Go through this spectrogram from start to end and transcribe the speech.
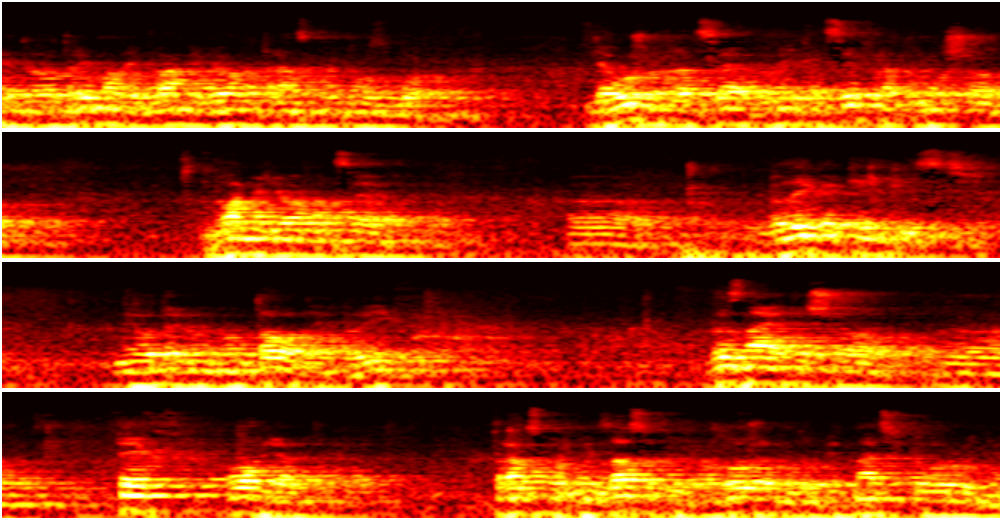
недоотримали 2 мільйони транспортного збору. Для Ужгорода це велика цифра, тому що 2 мільйони це е, велика кількість неотремонтованих доріг. Ви знаєте, що е, техогляд транспортних засобів продовжено до 15 грудня.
